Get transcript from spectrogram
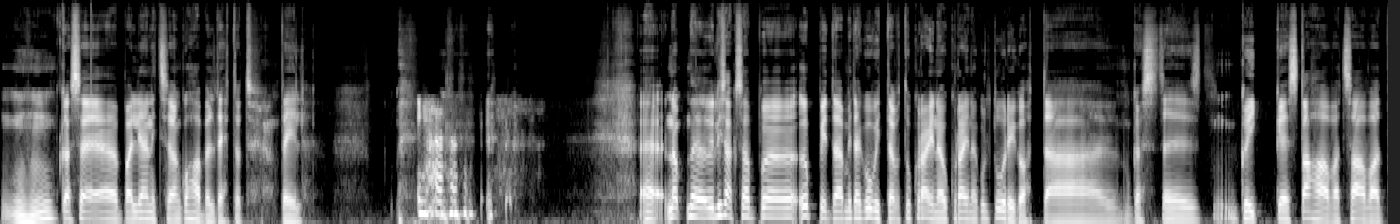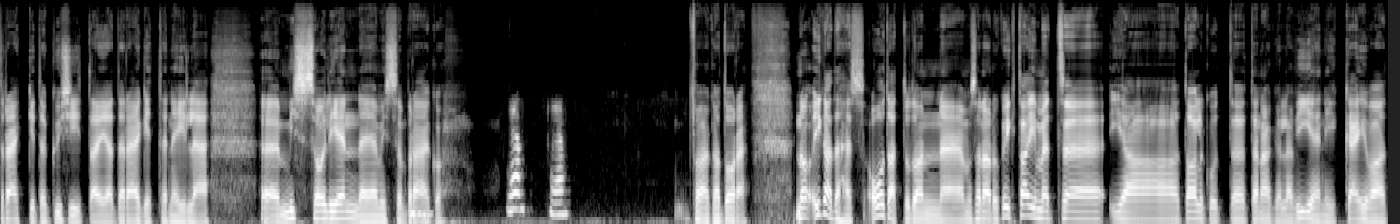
mm. -hmm. kas see äh, paljanitsa on kohapeal tehtud teil? jah äh, no äh, lisaks saab õppida midagi huvitavat Ukraina, Ukraina kultuuri kohta. kas kõik, kes tahavad, saavad rääkida, küsida ja te räägite neile, mis oli enne ja mis on praegu ja,? jah, jah väga tore. no igatahes oodatud on, äh, ma saan aru, kõik taimed äh, ja talgud äh, täna kella viieni käivad.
